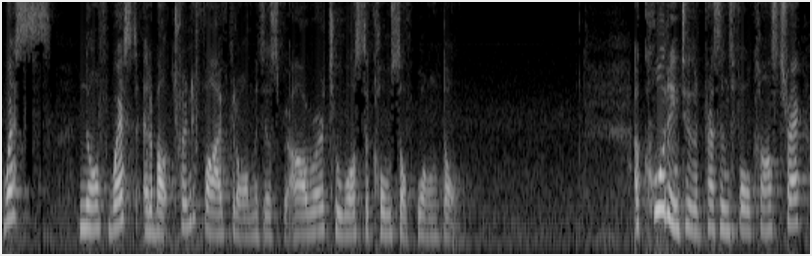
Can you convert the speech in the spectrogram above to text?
west northwest at about 25 kilometers per hour towards the coast of Guangdong. According to the present forecast track,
